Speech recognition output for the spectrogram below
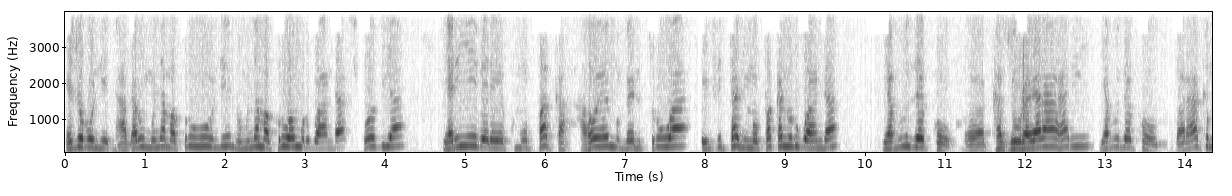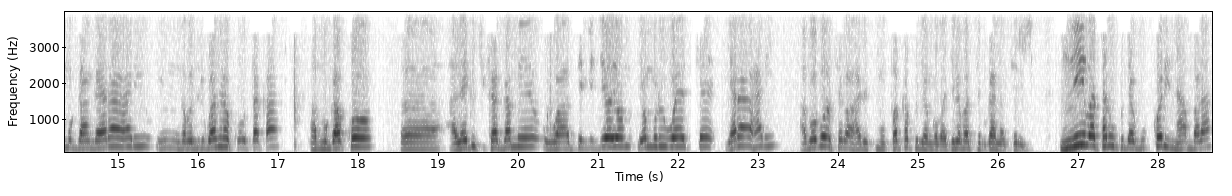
ejo bundi ntabwo ari umunyamakuru wundi ni umunyamakuru wo mu rwanda sikoviya yari yibereye ku mupaka aho emuventuruwa ifitanye umupaka n'u rwanda yavuze ko kazura yari ahari yavuze ko barake muganga yari ahari ingabo zirwanira ku butaka avuga ko alegisi kagame wa diviziyo yo muri wese yari ahari abo bose bahari ku mupaka kugira ngo bagire bate bwana serije niba atari ukujya gukora intambara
